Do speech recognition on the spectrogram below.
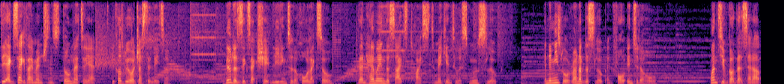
The exact dimensions don't matter yet, because we'll adjust it later. Build a zigzag shape leading to the hole like so, then hammer in the sides twice to make it into a smooth slope. Enemies will run up the slope and fall into the hole. Once you've got that set up,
